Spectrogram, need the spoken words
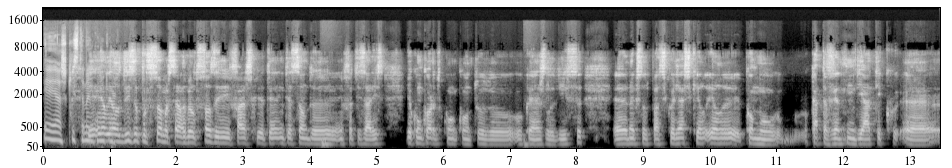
É, acho que isso também Ele, ele diz o professor Marcelo Rebelo de Sousa e faz que tem a intenção de enfatizar isso. Eu concordo com, com tudo o que a Ângela disse. Eh, na questão do passo escolha, acho que ele, ele como catavento mediático, eh,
